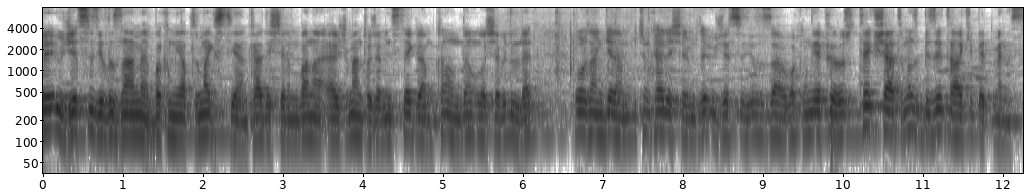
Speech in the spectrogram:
Ve ücretsiz yıldızname bakımı yaptırmak isteyen kardeşlerim bana Ercüment Hocam Instagram kanalından ulaşabilirler. Oradan gelen bütün kardeşlerimize ücretsiz yıldızname bakımını yapıyoruz. Tek şartımız bizi takip etmeniz.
